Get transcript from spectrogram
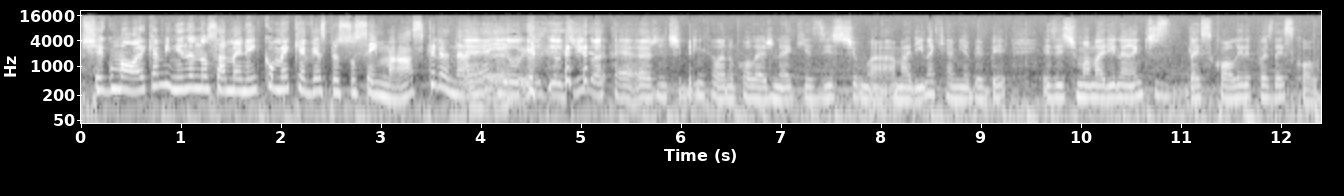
É. Chega uma hora que a menina não sabe mais nem como é que é ver as pessoas sem máscara, né? É, e eu, eu, eu, digo até, a gente brinca lá no colégio, né? Que existe uma, a Marina, que é a minha bebê, existe uma Marina antes da escola e depois da escola.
